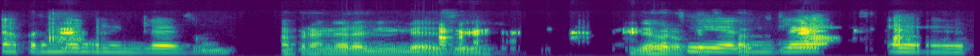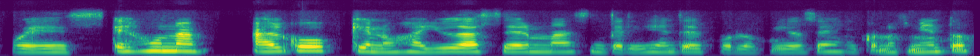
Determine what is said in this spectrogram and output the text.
Aprender el inglés. Aprender el inglés, sí. sí, el inglés, eh, pues es una, algo que nos ayuda a ser más inteligentes por lo que yo sé en el conocimiento.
